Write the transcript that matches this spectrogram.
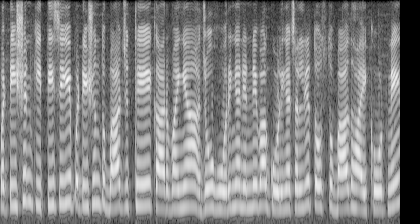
ਪਟੀਸ਼ਨ ਕੀਤੀ ਸੀਗੀ। ਪਟੀਸ਼ਨ ਤੋਂ ਬਾਅਦ ਜਿੱਥੇ ਕਾਰਵਾਈਆਂ ਜੋ ਹੋ ਰਹੀਆਂ ਨੇ, ਇੰਨੇ ਵਾ ਗੋਲੀਆਂ ਚੱਲ ਰਹੀਆਂ, ਤਾਂ ਉਸ ਤੋਂ ਬਾਅਦ ਹਾਈ ਕੋਰਟ ਨੇ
